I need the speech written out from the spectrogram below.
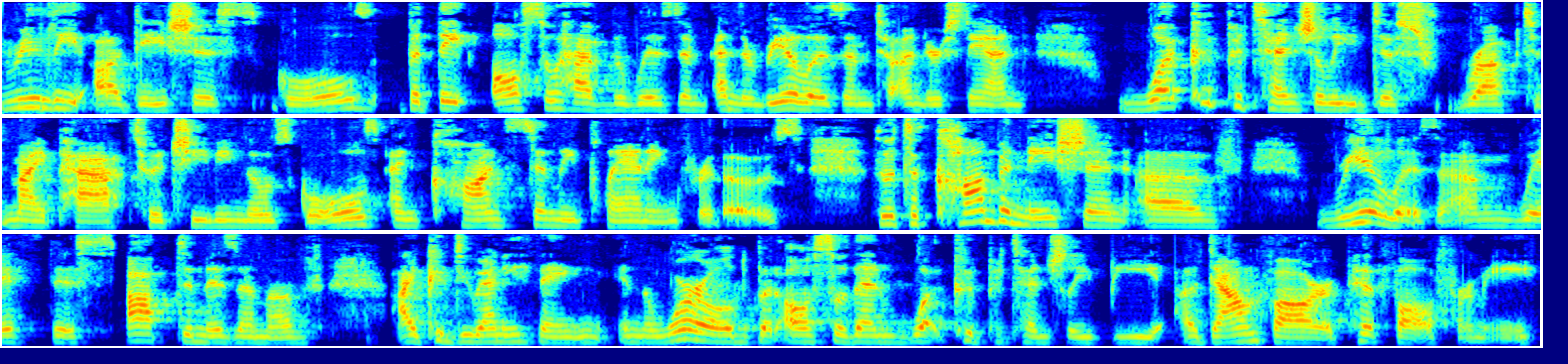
really audacious goals, but they also have the wisdom and the realism to understand what could potentially disrupt my path to achieving those goals and constantly planning for those. So it's a combination of realism with this optimism of I could do anything in the world, but also then what could potentially be a downfall or a pitfall for me.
